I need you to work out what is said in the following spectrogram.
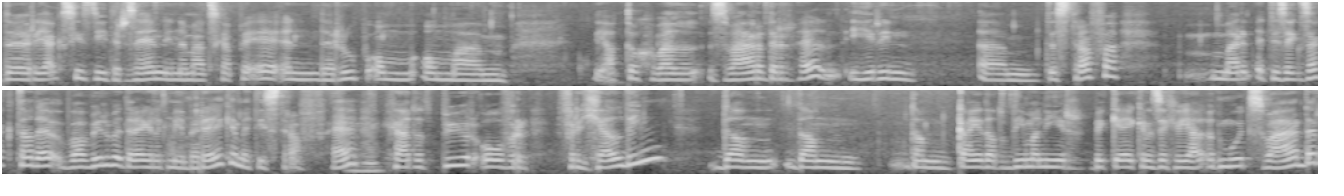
de reacties die er zijn in de maatschappij en de roep om, om um, ja, toch wel zwaarder hè, hierin um, te straffen. Maar het is exact dat. Hè. Wat willen we er eigenlijk mee bereiken met die straf? Hè? Mm-hmm. Gaat het puur over vergelding? Dan, dan, dan kan je dat op die manier bekijken en zeggen, ja, het moet zwaarder.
